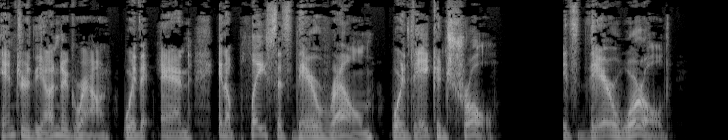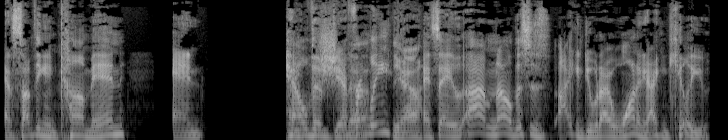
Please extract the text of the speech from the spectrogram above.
enter the underground where the, and in a place that's their realm where they control, it's their world and something can come in and tell them differently Yeah. and say, um, no, this is, I can do what I want here. I can kill you.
